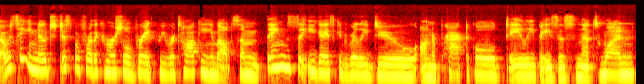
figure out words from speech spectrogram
I was taking notes just before the commercial break. We were talking about some things that you guys could really do on a practical daily basis. And that's one,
